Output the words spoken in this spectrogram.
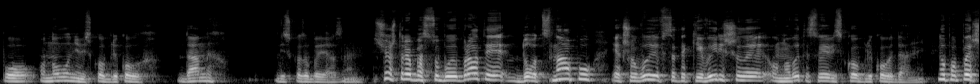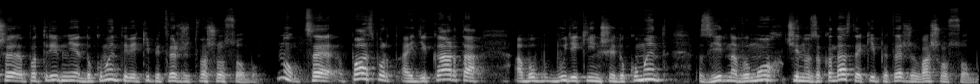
по оновленню військово-облікових даних військовозобов'язаним. Що ж треба з собою брати до ЦНАПу, якщо ви все-таки вирішили оновити свої військово-облікові дані? Ну, по-перше, потрібні документи, які підтверджують вашу особу. Ну, це паспорт, ID-карта або будь-який інший документ згідно вимог чинного законодавства, який підтверджує вашу особу.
